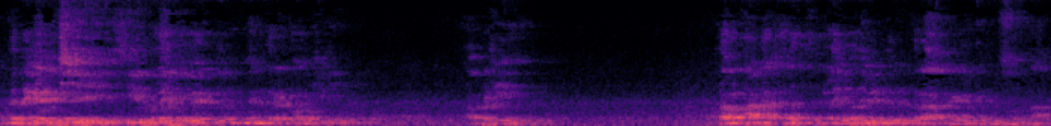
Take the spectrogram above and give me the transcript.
இந்த நிகழ்ச்சியை சீர்குலைக்க வேண்டும் என்கிற நோக்கில் அப்படி தவறான கருத்து பதிவிட்டிருக்கிறார்கள் என்று சொன்னார்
